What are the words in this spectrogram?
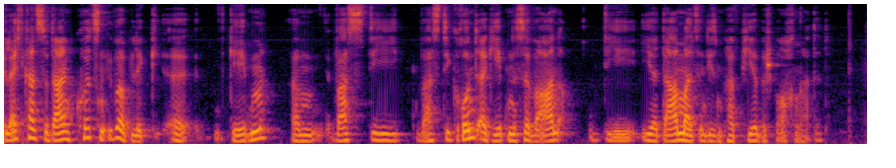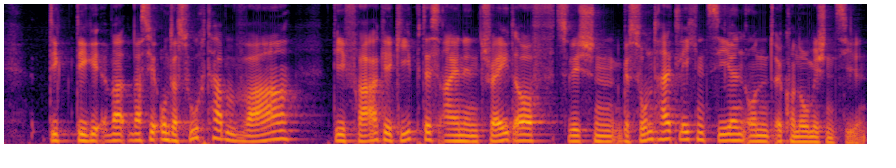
Vielleicht kannst du da einen kurzen Überblick äh, geben, ähm, was, die, was die Grundergebnisse waren, die ihr damals in diesem Papier besprochen hattet. Die, die, was wir untersucht haben, war die Frage, gibt es einen Trade-off zwischen gesundheitlichen Zielen und ökonomischen Zielen?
